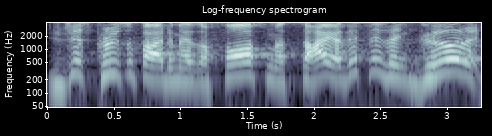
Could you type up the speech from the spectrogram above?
You just crucified him as a false Messiah. This isn't good.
